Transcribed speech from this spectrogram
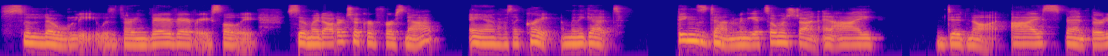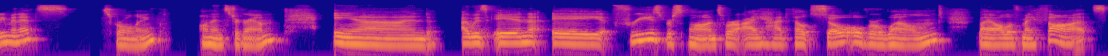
slowly. It was starting very, very, very slowly. So my daughter took her first nap and I was like, great, I'm going to get things done. I'm going to get so much done. And I did not. I spent 30 minutes scrolling on Instagram and I was in a freeze response where I had felt so overwhelmed by all of my thoughts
